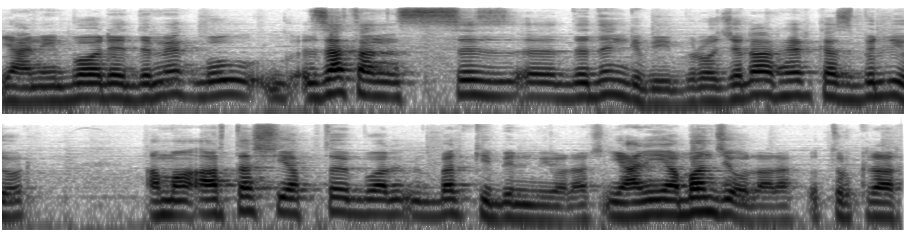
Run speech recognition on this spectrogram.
Yani böyle demek bu zaten siz e, dediğin gibi projeler herkes biliyor. Ama Artaş yaptığı bel- belki bilmiyorlar. Yani yabancı olarak Türkler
